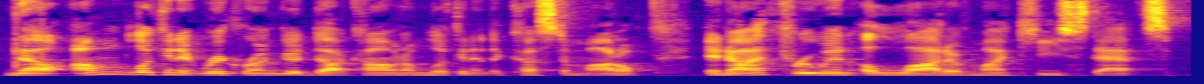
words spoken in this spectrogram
Now, I'm looking at rickrungood.com and I'm looking at the custom model. And I threw in a lot of my key stats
